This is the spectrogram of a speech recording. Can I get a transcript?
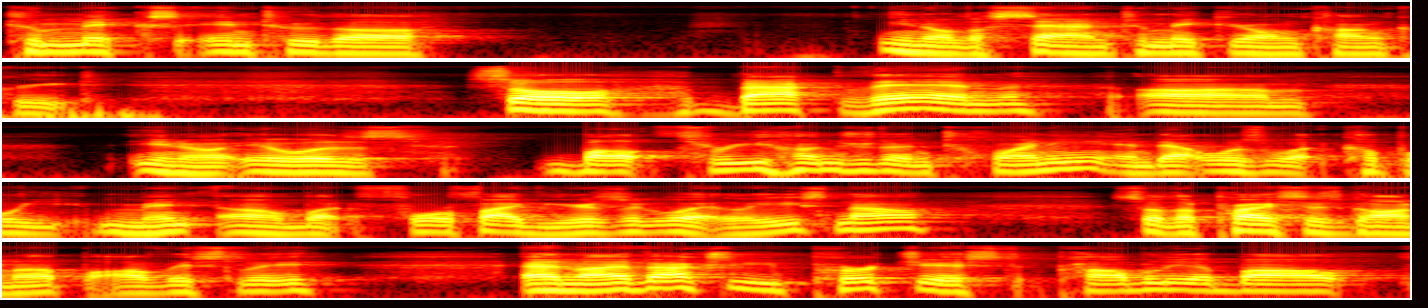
to mix into the you know the sand to make your own concrete so back then um, you know it was about 320 and that was what a couple uh, what four or five years ago at least now so the price has gone up obviously and i've actually purchased probably about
